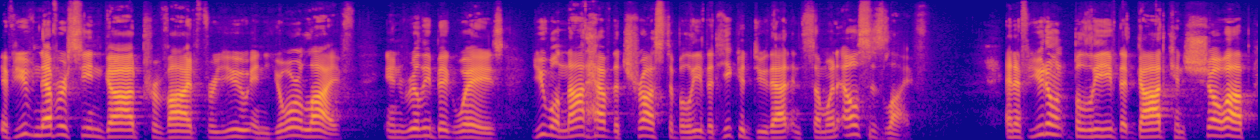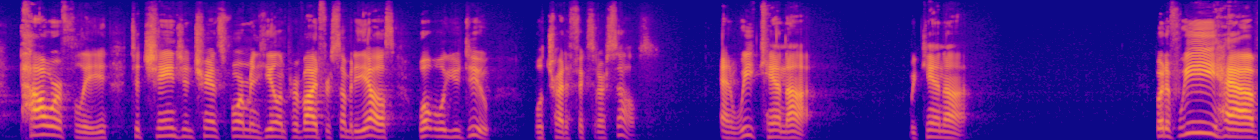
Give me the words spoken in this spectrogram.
If you've never seen God provide for you in your life in really big ways, you will not have the trust to believe that he could do that in someone else's life. And if you don't believe that God can show up powerfully to change and transform and heal and provide for somebody else, what will you do? we'll try to fix it ourselves. And we cannot. We cannot. But if we have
